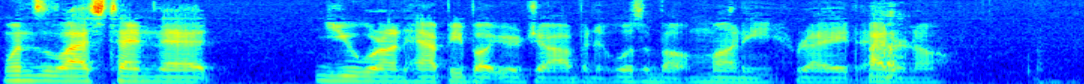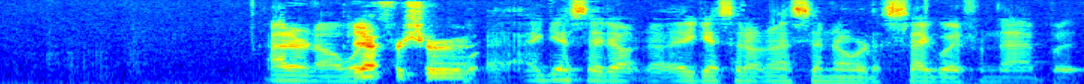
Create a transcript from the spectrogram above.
when's the last time that you were unhappy about your job and it was about money? Right? I don't know. I don't know. What, yeah, for sure. I guess I don't. I guess I don't necessarily know where to segue from that. But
